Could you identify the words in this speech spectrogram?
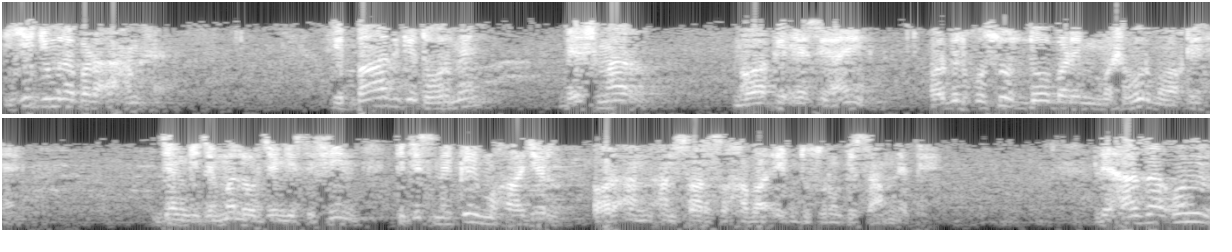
یہ جملہ بڑا اہم ہے کہ بعد کے دور میں بے شمار مواقع ایسے آئے اور بالخصوص دو بڑے مشہور مواقع ہیں۔ جنگ جمل اور جنگ سفین کہ جس میں کئی مہاجر اور انصار صحابہ ایک دوسروں کے سامنے تھے۔ لہذا ان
